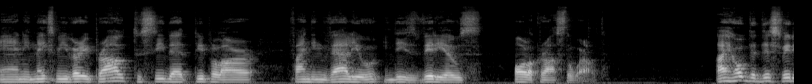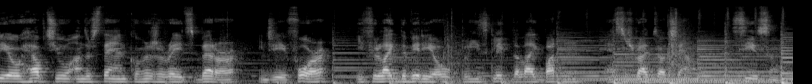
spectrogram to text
and it makes me very proud to see that people are finding value in these videos all across the world. I hope that this video helped you understand conversion rates better in GA4. If you liked the video, please click the like button and subscribe to our channel. See you soon.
